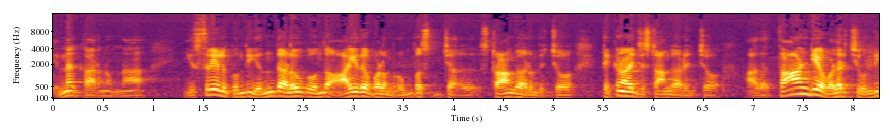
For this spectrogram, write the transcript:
என்ன காரணம்னா இஸ்ரேலுக்கு வந்து எந்த அளவுக்கு வந்து ஆயுத பலம் ரொம்ப ஸ்ட்ராங்காக இருந்துச்சோ டெக்னாலஜி ஸ்ட்ராங்காக இருந்துச்சோ அதை தாண்டிய வளர்ச்சி வந்து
